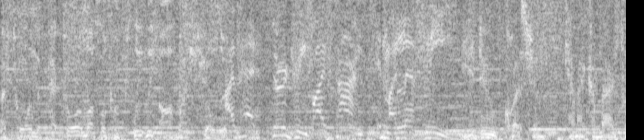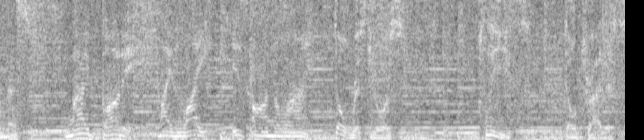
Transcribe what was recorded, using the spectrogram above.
I've torn the pectoral muscle completely off my shoulder. I've had surgery five times in my left knee. You do question, can I come back from this? My body. My life is on the line. Don't risk yours. Please, don't try this.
